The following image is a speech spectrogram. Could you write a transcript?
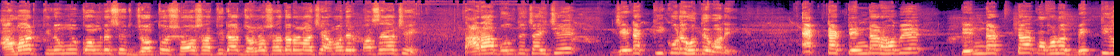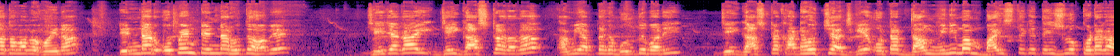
আমার তৃণমূল কংগ্রেসের যত সহসাথীরা জনসাধারণ আছে আমাদের পাশে আছে, তারা বলতে চাইছে যে এটা কী করে হতে পারে। একটা টেন্ডার হবে টেন্ডারটা কখনো ব্যক্তিগতভাবে হয় না। টেন্ডার ওপেন টেন্ডার হতে হবে। যে জায়গায় যেই গাছটা, দাদা, আমি আপনাকে বলতে পারি, যেই গাছটা কাটা হচ্ছে আজকে, ওটার দাম মিনিমাম বাইশ থেকে তেইশ লক্ষ টাকা।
